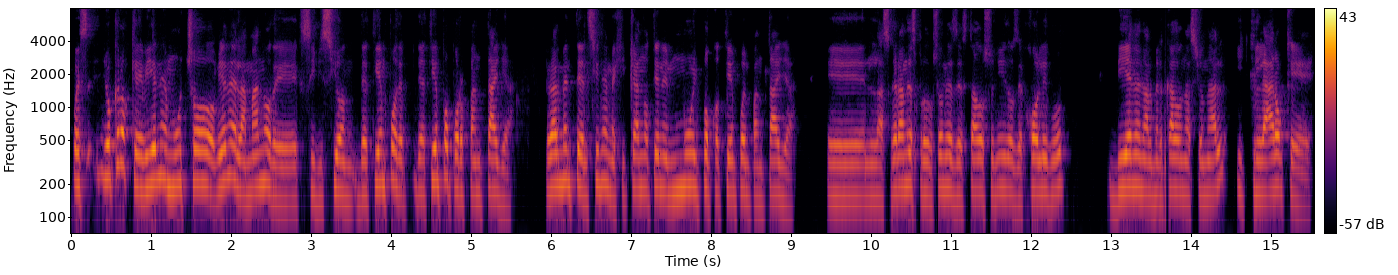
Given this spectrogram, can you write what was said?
Pues yo creo que viene mucho, viene de la mano de exhibición, de tiempo, de tiempo por pantalla. Realmente el cine mexicano tiene muy poco tiempo en pantalla. Eh, las grandes producciones de Estados Unidos, de Hollywood, vienen al mercado nacional y claro que,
